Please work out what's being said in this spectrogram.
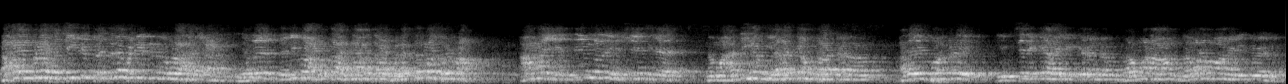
காலம் கூட வச்சுக்கிட்டு பிரச்சனை பண்ணிட்டு இருக்க கூடாது. தெளிவா அடுத்த அண்ணா விளக்கமா சொல்றான். ஆனா எத்தீங்கள விஷயத்துல நம்ம அதிகம் இறக்கம் பார்க்கணும். அதே போன்று எச்சரிக்கையாக இருக்க வேண்டும் கவனம் கவனமாக இருக்க வேண்டும்.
